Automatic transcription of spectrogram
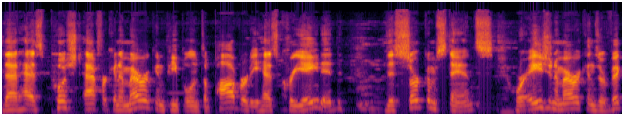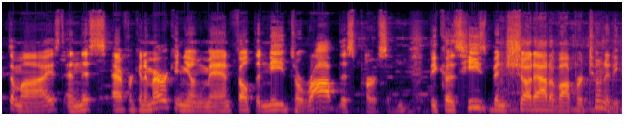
that has pushed African American people into poverty has created this circumstance where Asian Americans are victimized, and this African American young man felt the need to rob this person because he's been shut out of opportunity.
